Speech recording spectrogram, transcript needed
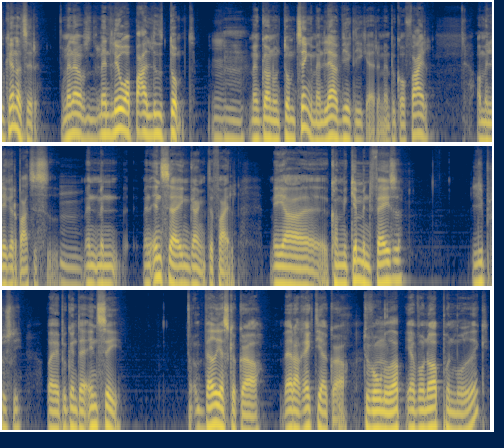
du kender til det. Man, er, man lever bare lidt dumt. Mm. Man gør nogle dumme ting, man lærer virkelig ikke af det. Man begår fejl, og man lægger det bare til side. Mm. Men, men man indser ikke engang det fejl. Men jeg øh, kom igennem en fase, lige pludselig, hvor jeg begyndte at indse, hvad jeg skal gøre, hvad der er rigtigt at gøre. Du vågnede op. Jeg vågnede op på en måde, ikke?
